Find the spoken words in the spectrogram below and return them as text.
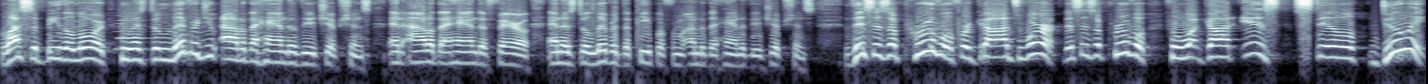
Blessed be the Lord who has delivered you out of the hand of the Egyptians and out of the hand of Pharaoh and has delivered the people from under the hand of the Egyptians. This is approval for God's work. This is approval for what God is still doing.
